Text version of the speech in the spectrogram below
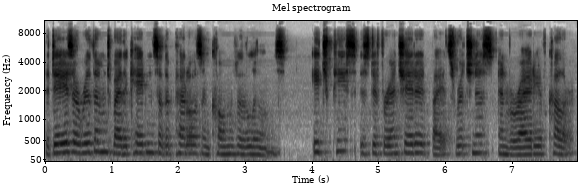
The days are rhythmed by the cadence of the pedals and combs of the looms. Each piece is differentiated by its richness and variety of color.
